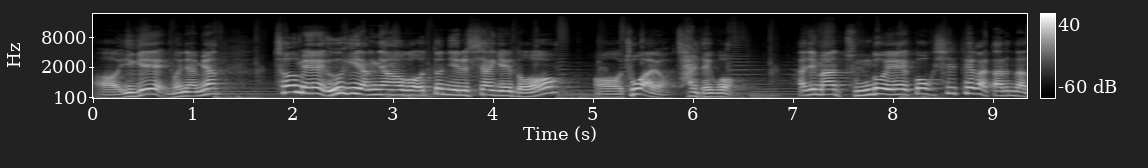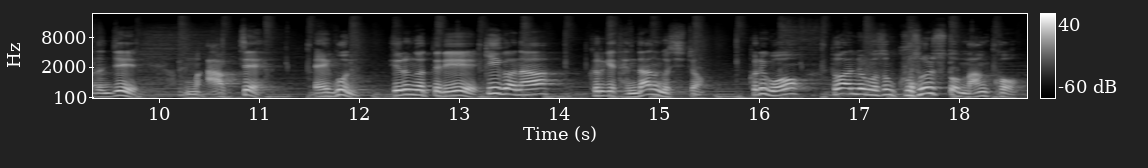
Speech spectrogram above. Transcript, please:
어, 이게 뭐냐면 처음에 의기양양하고 어떤 일을 시작해도 어, 좋아요. 잘 되고. 하지만 중도에 꼭 실패가 따른다든지 음, 악재, 애군 이런 것들이 끼거나 그렇게 된다는 것이죠. 그리고 더 안 좋은 것은 구설수도 많고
